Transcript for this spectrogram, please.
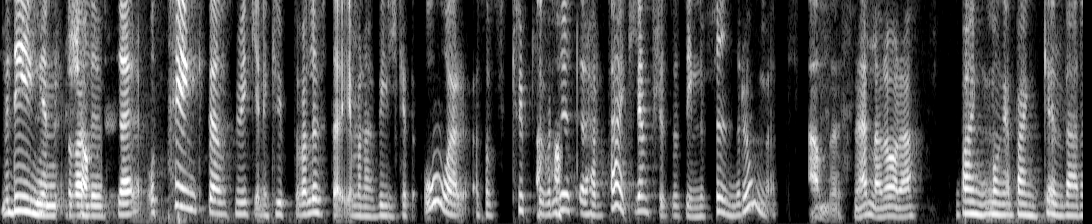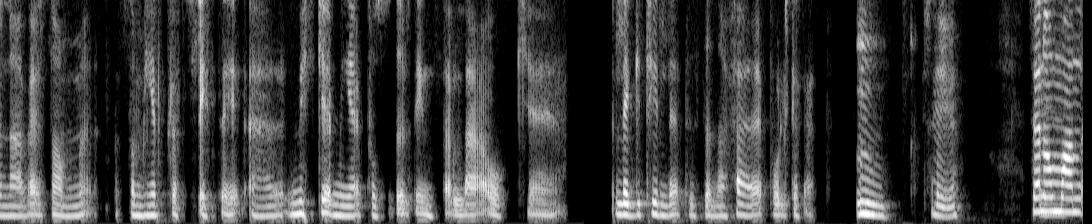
Men det är ju ingen kryptovalutor. Och tänk den som gick in i kryptovalutor. Jag menar vilket år. Alltså, kryptovalutor har verkligen flyttat in i finrummet. Ja men snälla rara bank, många banker världen över som, som helt plötsligt är mycket mer positivt inställda och eh, lägger till det till sina affärer på olika sätt. Mm, så är det ju. Sen om man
